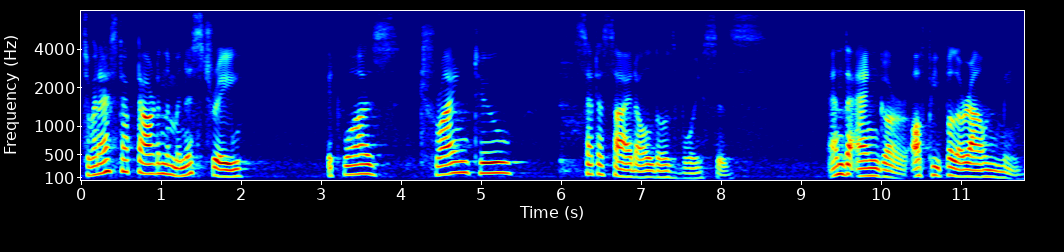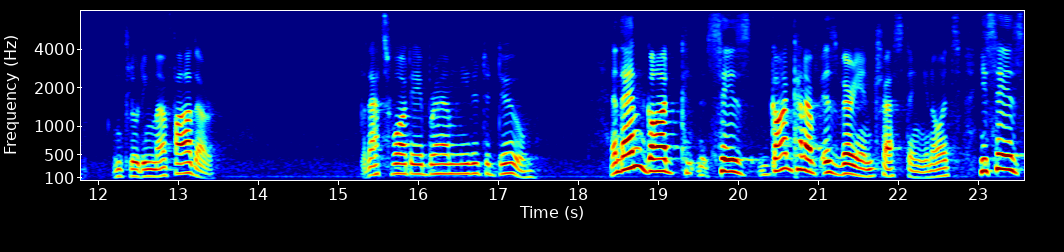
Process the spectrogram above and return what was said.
so when I stepped out in the ministry, it was trying to set aside all those voices and the anger of people around me, including my father. But that's what Abraham needed to do. And then God says, God kind of is very interesting, you know. It's, he says,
